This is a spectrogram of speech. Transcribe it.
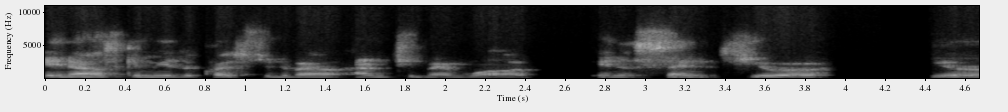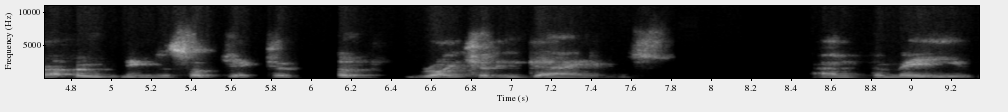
in asking me the question about anti memoir, in a sense, you're you're opening the subject of, of writerly games. And for me,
